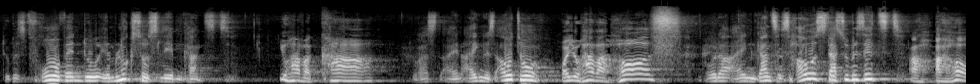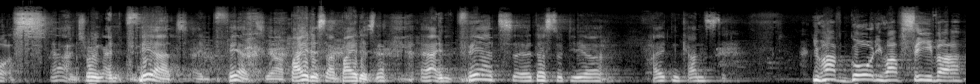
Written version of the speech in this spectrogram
Du bist froh, wenn du im Luxus leben kannst. You have a car Du hast ein eigenes Auto or you have a horse. oder ein ganzes Haus, das du besitzt. A, a horse. Ja, Entschuldigung, ein Pferd, ein Pferd, ja, beides an beides. Ne? Äh, Ein Pferd, äh, das du dir halten kannst. You have gold, you have silver.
